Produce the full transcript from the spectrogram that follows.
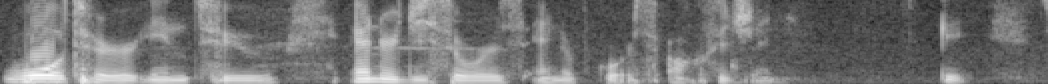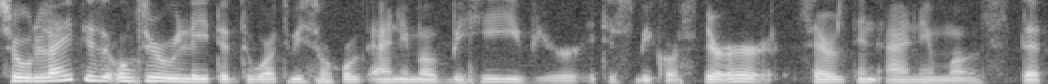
water into energy source and of course oxygen. Okay, so light is also related to what we so-called animal behavior. It is because there are certain animals that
